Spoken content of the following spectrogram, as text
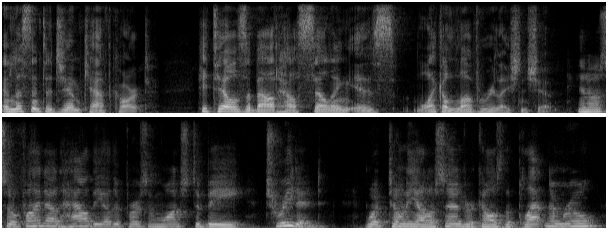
And listen to Jim Cathcart. He tells about how selling is like a love relationship. You know, so find out how the other person wants to be treated. What Tony Alessandra calls the platinum rule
